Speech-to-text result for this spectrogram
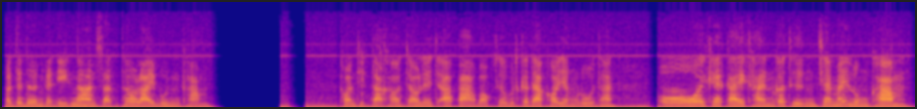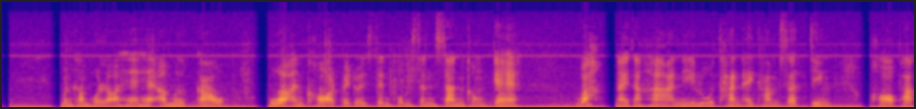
เราจะเดินกันอีกนานสักเท่าไหร่บุญคำก่อนที่ตาเข้าเจ้าเล่จะอ้าปากบอกเชิดวุฒก็ดักคออย่างรู้ทัน โอ้ยแค่ไก่ขันก็ถึงใช่ไหมลุงคำบนคำหัวเราะแห่ๆเอามือเกา หัวอันขอดไปด้วยเส้นผมสั้นๆของแกวะนายทหารนี่รู้ทันไอ้คำซะจริง ขอพัก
